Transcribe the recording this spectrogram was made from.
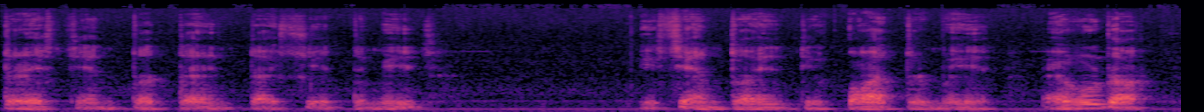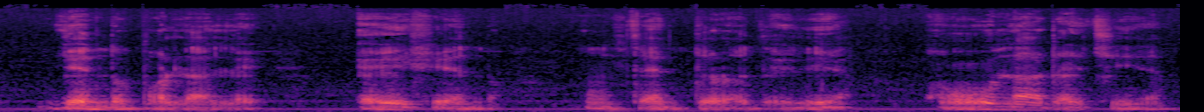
337 mil y 124 mil euros yendo por la ley, eligiendo un centro de día o una residencia.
